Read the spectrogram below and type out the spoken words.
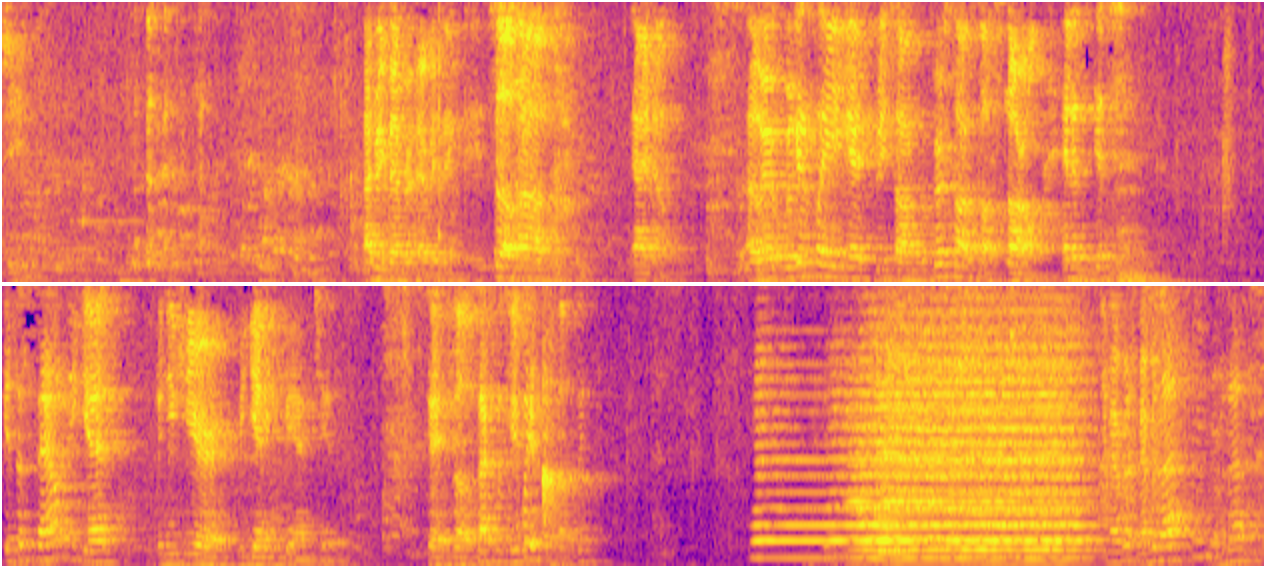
Jeez. I remember everything. So, um, yeah, I know. Uh, we're, we're gonna play you guys three songs. The first song is called Snarl, and it's it's it's a sound you get when you hear beginning band kids. Okay, so saxophone, can you play your first note, please? Remember, remember that? Remember that?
